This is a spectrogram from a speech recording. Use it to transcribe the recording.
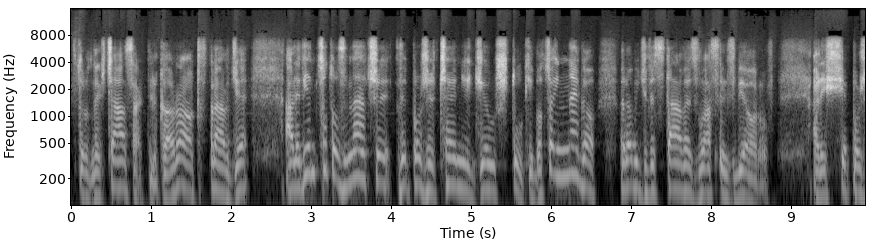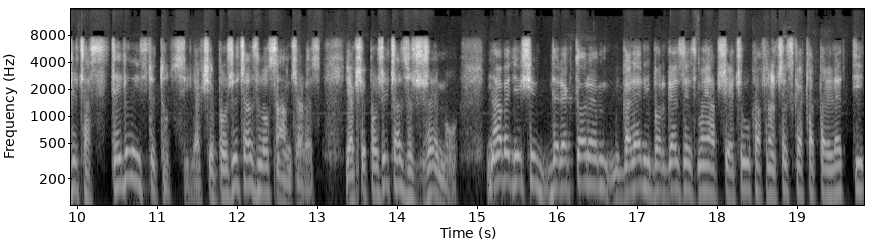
w trudnych czasach, tylko rok wprawdzie, ale wiem, co to znaczy wypożyczenie dzieł sztuki, bo co innego robić wystawę z własnych zbiorów, ale jeśli się pożycza z tylu instytucji, jak się pożycza z Los Angeles, jak się pożycza z Rzymu, nawet jeśli dyrektorem Galerii Borghese jest moja przyjaciółka Francesca Capelletti,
